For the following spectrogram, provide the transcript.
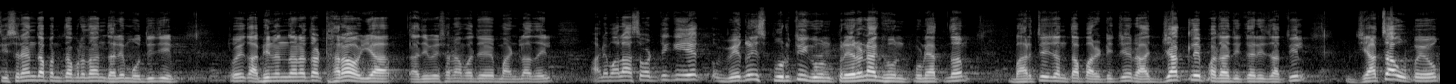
तिसऱ्यांदा पंतप्रधान झाले मोदीजी तो एक अभिनंदनाचा ठराव या अधिवेशनामध्ये मांडला जाईल. आणि मला असं वाटतं की एक वेगळी स्फूर्ती घेऊन प्रेरणा घेऊन पुण्यातनं भारतीय जनता पार्टीचे राज्यातले पदाधिकारी जातील ज्याचा उपयोग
